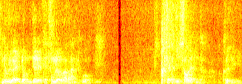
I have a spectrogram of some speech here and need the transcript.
근데 우리가 이런 문제에 대충 넘어가면 안 되고, 악착같이 싸워야 된다. 그런 얘기예요.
